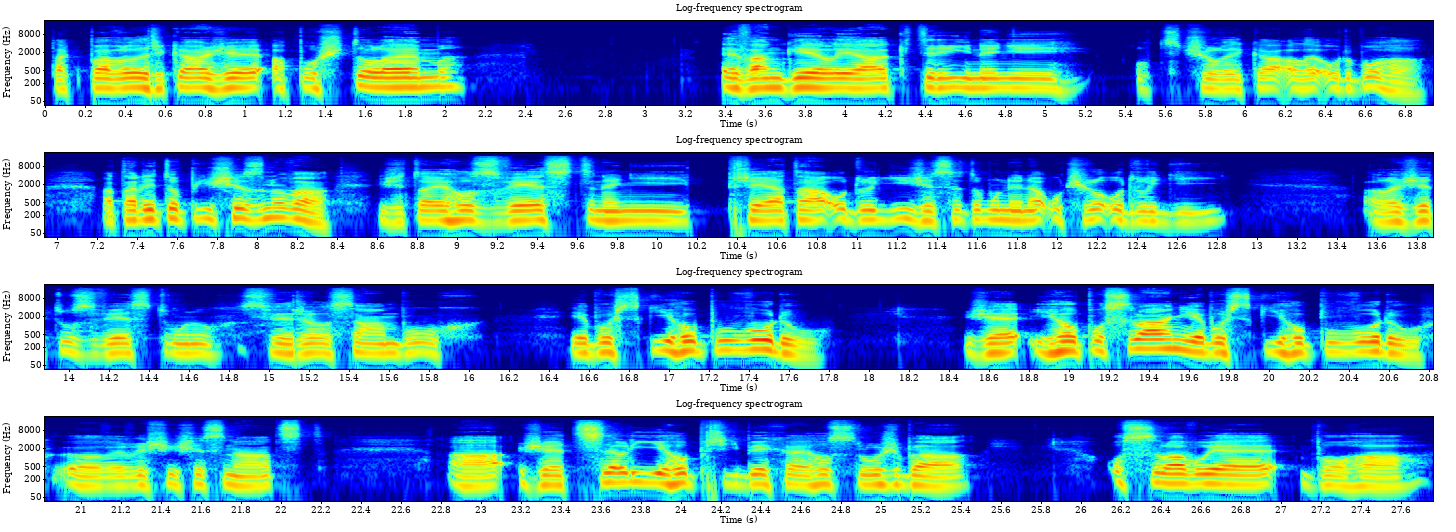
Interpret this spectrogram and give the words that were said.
tak Pavel říká, že apoštolem evangelia, který není od člověka, ale od Boha. A tady to píše znova, že ta jeho zvěst není přijatá od lidí, že se tomu nenaučil od lidí, ale že tu zvěst mu svěřil sám Bůh. Je božského původu, že jeho poslání je božského původu eh, ve verši 16 a že celý jeho příběh a jeho služba oslavuje Boha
